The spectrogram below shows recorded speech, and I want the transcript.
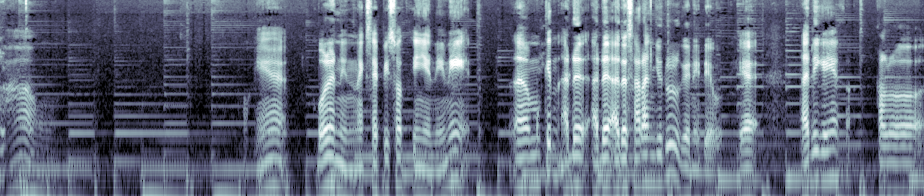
Wow. Oke, boleh nih next episode kayaknya nih. Ini eh, mungkin ada ada ada saran judul gak nih Dew? Kayak tadi kayaknya kalau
